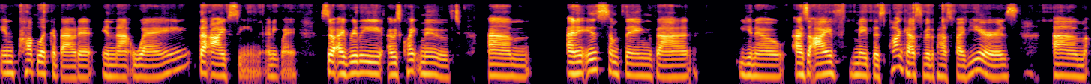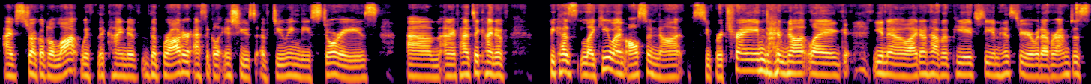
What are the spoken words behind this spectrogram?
in public about it in that way that i've seen anyway. So i really i was quite moved. Um and it is something that you know as i've made this podcast over the past five years um, I've struggled a lot with the kind of the broader ethical issues of doing these stories. Um, and I've had to kind of, because like you, I'm also not super trained. I'm not like, you know, I don't have a PhD in history or whatever. I'm just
